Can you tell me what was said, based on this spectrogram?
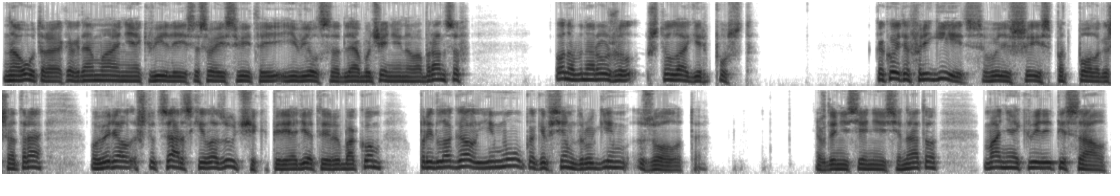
На утро, когда Мания Квилий со своей свитой явился для обучения новобранцев, он обнаружил, что лагерь пуст. Какой-то фригиец, вылезший из-под полога шатра, уверял, что царский лазутчик, переодетый рыбаком, предлагал ему, как и всем другим, золото. В донесении Сенату Мания Квилли писал,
